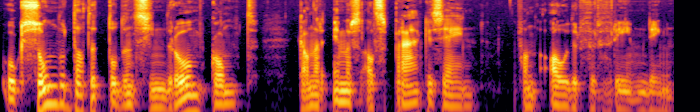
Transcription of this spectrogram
Ook zonder dat het tot een syndroom komt, kan er immers al sprake zijn van oudervervreemding.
